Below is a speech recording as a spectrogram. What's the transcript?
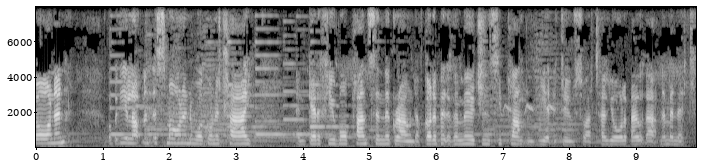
Morning. Up at the allotment this morning and we're going to try and get a few more plants in the ground. I've got a bit of emergency planting here to do so I'll tell you all about that in a minute.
